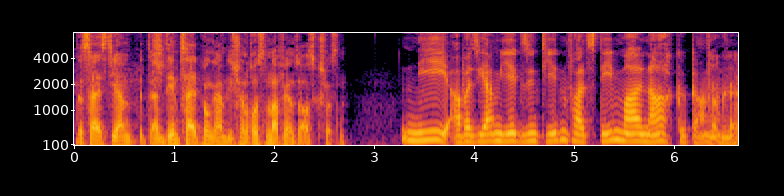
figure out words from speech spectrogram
Das heißt, die haben, an dem Zeitpunkt haben die schon Russenmafia uns ausgeschlossen. Nee, aber sie haben je, sind jedenfalls dem mal nachgegangen. Okay.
